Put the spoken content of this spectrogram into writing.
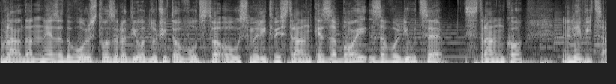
vlada nezadovoljstvo zaradi odločitev vodstva o usmeritvi stranke za boj za voljivce stranko Levica.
